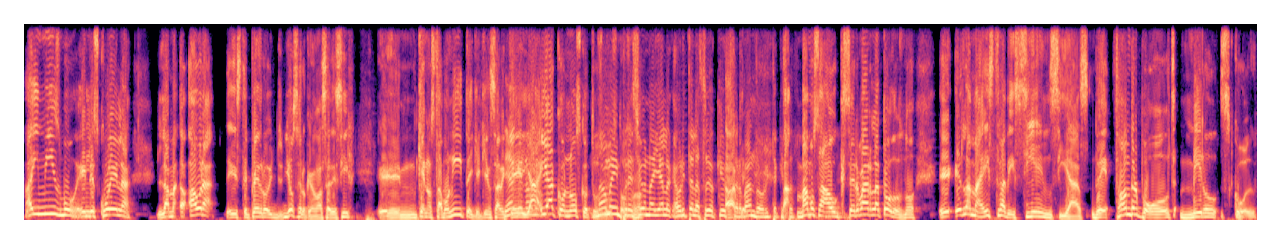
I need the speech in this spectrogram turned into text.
ahí mismo, en la escuela. La ahora, este Pedro, yo sé lo que me vas a decir, eh, que no está bonita y que quién sabe Ya qué. no, ya, ya conozco tus No me impresiona, ya ahorita la estoy aquí Ah, observando, ahorita que Va- está... Vamos a observarla todos, ¿no? Eh, es la maestra de ciencias de Thunderbolt Middle School.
